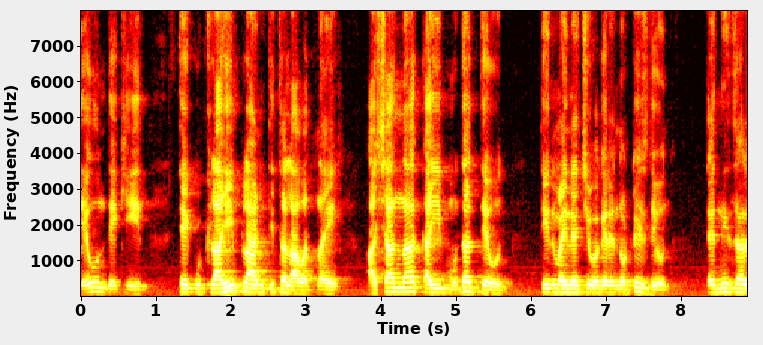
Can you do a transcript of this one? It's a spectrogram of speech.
देऊन देखील ते कुठलाही प्लांट तिथं लावत नाही अशांना काही मुदत देऊन तीन महिन्याची वगैरे नोटीस देऊन त्यांनी जर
